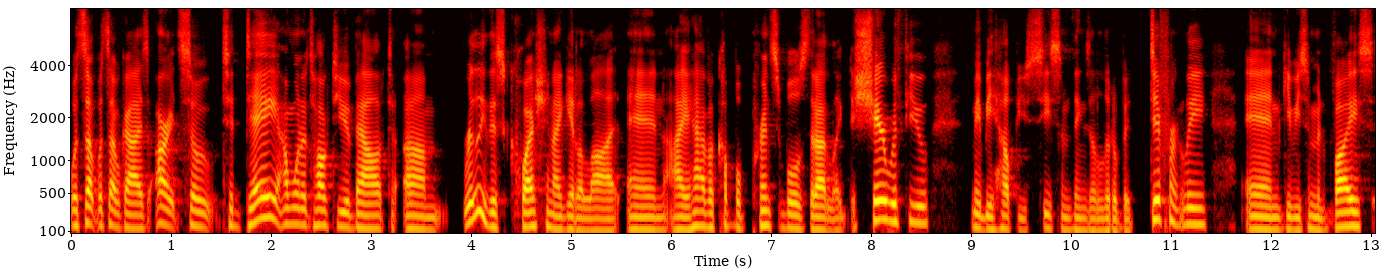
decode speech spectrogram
What's up? What's up, guys? All right. So today I want to talk to you about um, really this question I get a lot. And I have a couple principles that I'd like to share with you, maybe help you see some things a little bit differently and give you some advice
